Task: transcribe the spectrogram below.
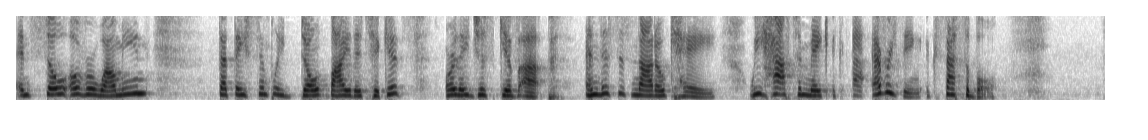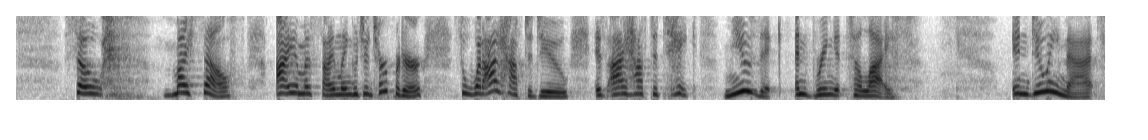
and so overwhelming that they simply don't buy the tickets or they just give up. And this is not okay. We have to make uh, everything accessible. So, myself, I am a sign language interpreter. So, what I have to do is I have to take music and bring it to life. In doing that,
